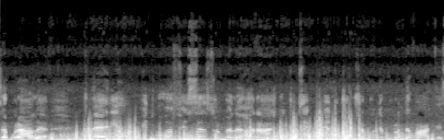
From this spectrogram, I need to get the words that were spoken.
забрали двері від офісу, зробили гараж, і цей будинок вже буде продаватись.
